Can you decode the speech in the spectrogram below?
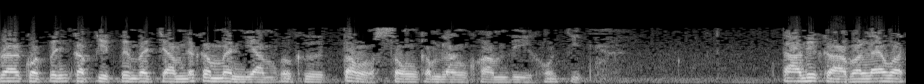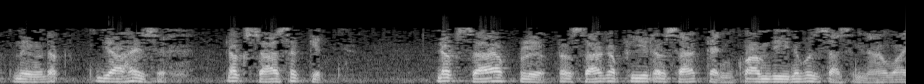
ปรากฏเป็นกับจิตเป็นประจำ และก็แม่นยำก็คือต้องทรงกำลังความดีของจิต ตามที่กล่าวมาแล้วว่าหนึ่งรักอย่าให้รักษาสะเก็ด รักษาเปลือกรักษากระพีรักษาแก่นความดีในพุทธศาสนาไว้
